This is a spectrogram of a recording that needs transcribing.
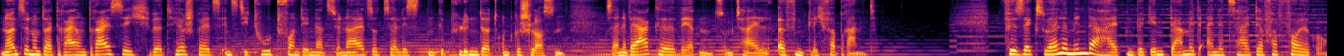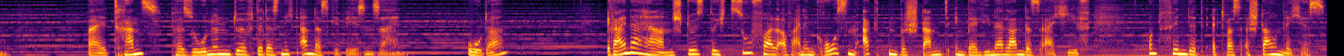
1933 wird Hirschfelds Institut von den Nationalsozialisten geplündert und geschlossen. Seine Werke werden zum Teil öffentlich verbrannt. Für sexuelle Minderheiten beginnt damit eine Zeit der Verfolgung. Bei Trans-Personen dürfte das nicht anders gewesen sein. Oder? Rainer Herrn stößt durch Zufall auf einen großen Aktenbestand im Berliner Landesarchiv und findet etwas Erstaunliches.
